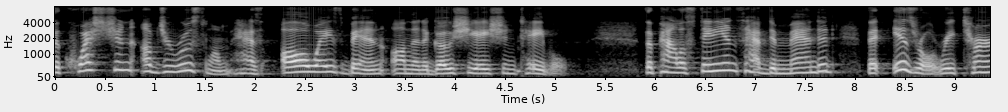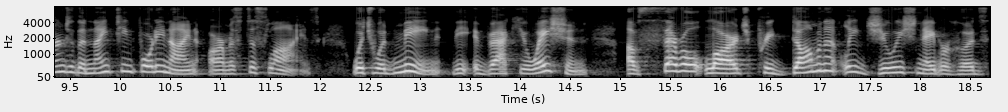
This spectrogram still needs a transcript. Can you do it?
the question of Jerusalem has always been on the negotiation table. The Palestinians have demanded that Israel return to the 1949 armistice lines, which would mean the evacuation of several large, predominantly Jewish neighborhoods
